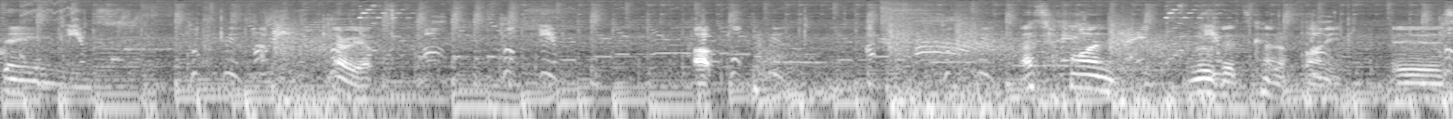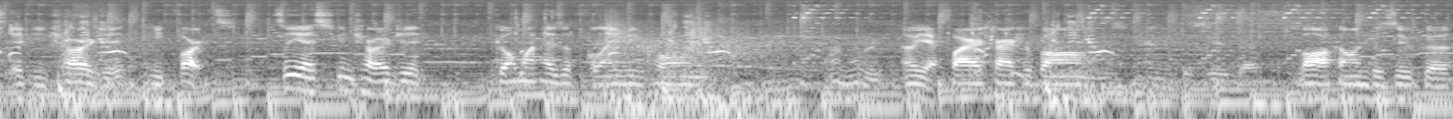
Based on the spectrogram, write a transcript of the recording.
Things. There we go. Up. That's one move that's kind of funny, is if you charge it, he farts. So yes, you can charge it. Goemon has a flaming coin. I don't remember. Oh yeah, firecracker bombs, And bazooka. lock on bazooka.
